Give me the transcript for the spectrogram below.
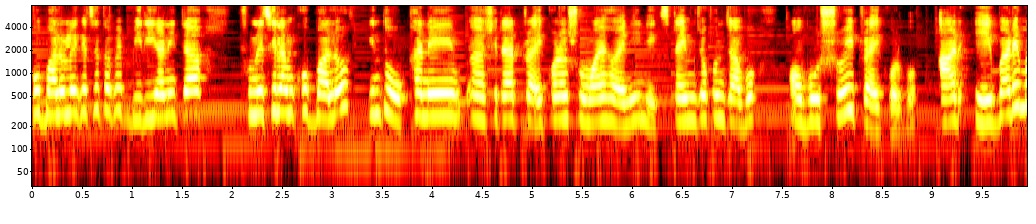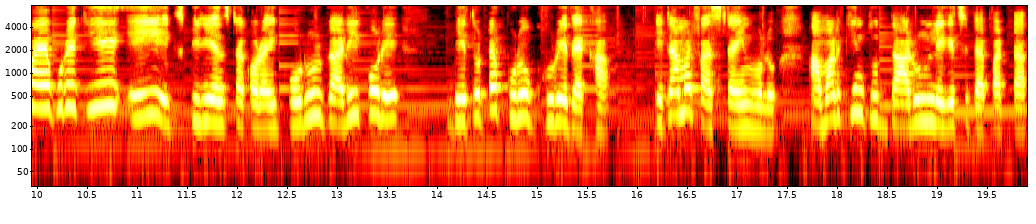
খুব ভালো লেগেছে, তবে বিরিয়ানিটা শুনেছিলাম খুব ভালো। কিন্তু ওখানে সেটা ট্রাই করার সময় হয়নি। নেক্সট টাইম যখন যাব, অবশ্যই ট্রাই করব। আর এবারে মায়াপুরে গিয়ে এই এক্সপিরিয়েন্সটা করা এই গরুর গাড়ি করে ভেতরটা পুরো ঘুরে দেখা। এটা আমার ফার্স্ট টাইম হলো। আমার কিন্তু দারুণ লেগেছে ব্যাপারটা।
